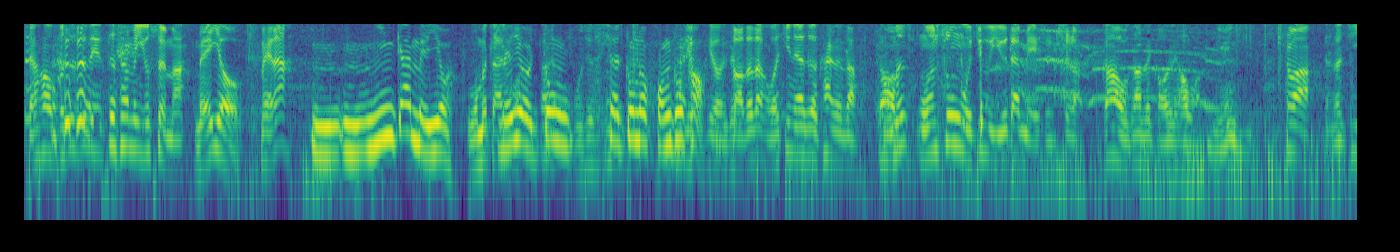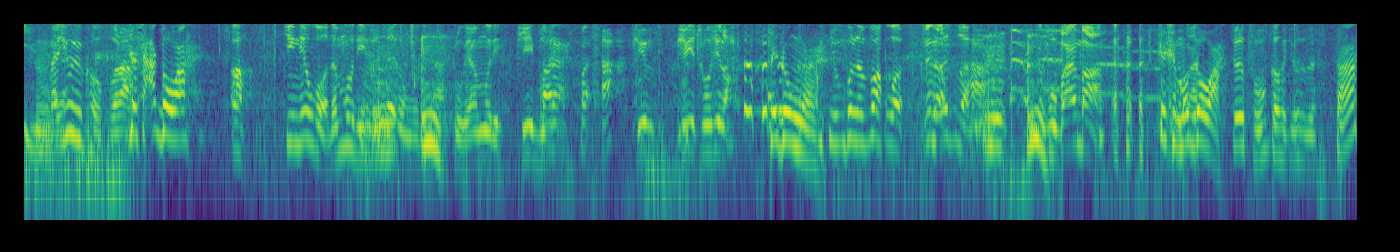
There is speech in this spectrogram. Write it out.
然后不是这里这上面有笋吗？没有，没了，嗯嗯，应该没有，我们没有种现在种的黄竹草。有找得到，我今天这看得到。我们我们中午就有带美食吃了，刚好我刚才搞了一条网鲶鱼，是吧？两条鲫鱼，那又有口福了这啥狗啊？啊！今天我的目的是这个目的啊，主要目的。皮不在，把啊，皮皮出去了，太重了，你不能放我这个鸽子哈。这虎斑吧？这什么狗啊？这个土狗就是啊，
